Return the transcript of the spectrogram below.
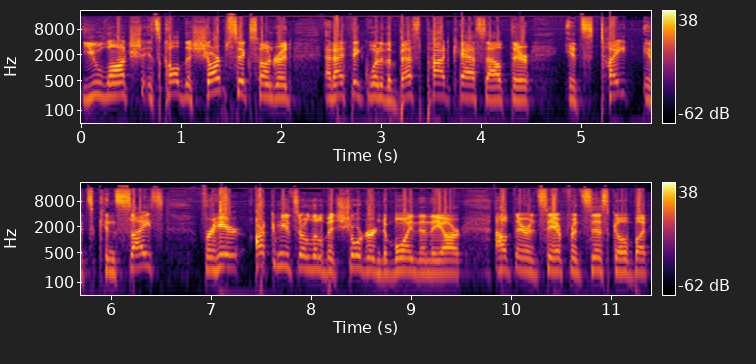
you launched. It's called the Sharp 600, and I think one of the best podcasts out there. It's tight, it's concise for here. Our commutes are a little bit shorter in Des Moines than they are out there in San Francisco, but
